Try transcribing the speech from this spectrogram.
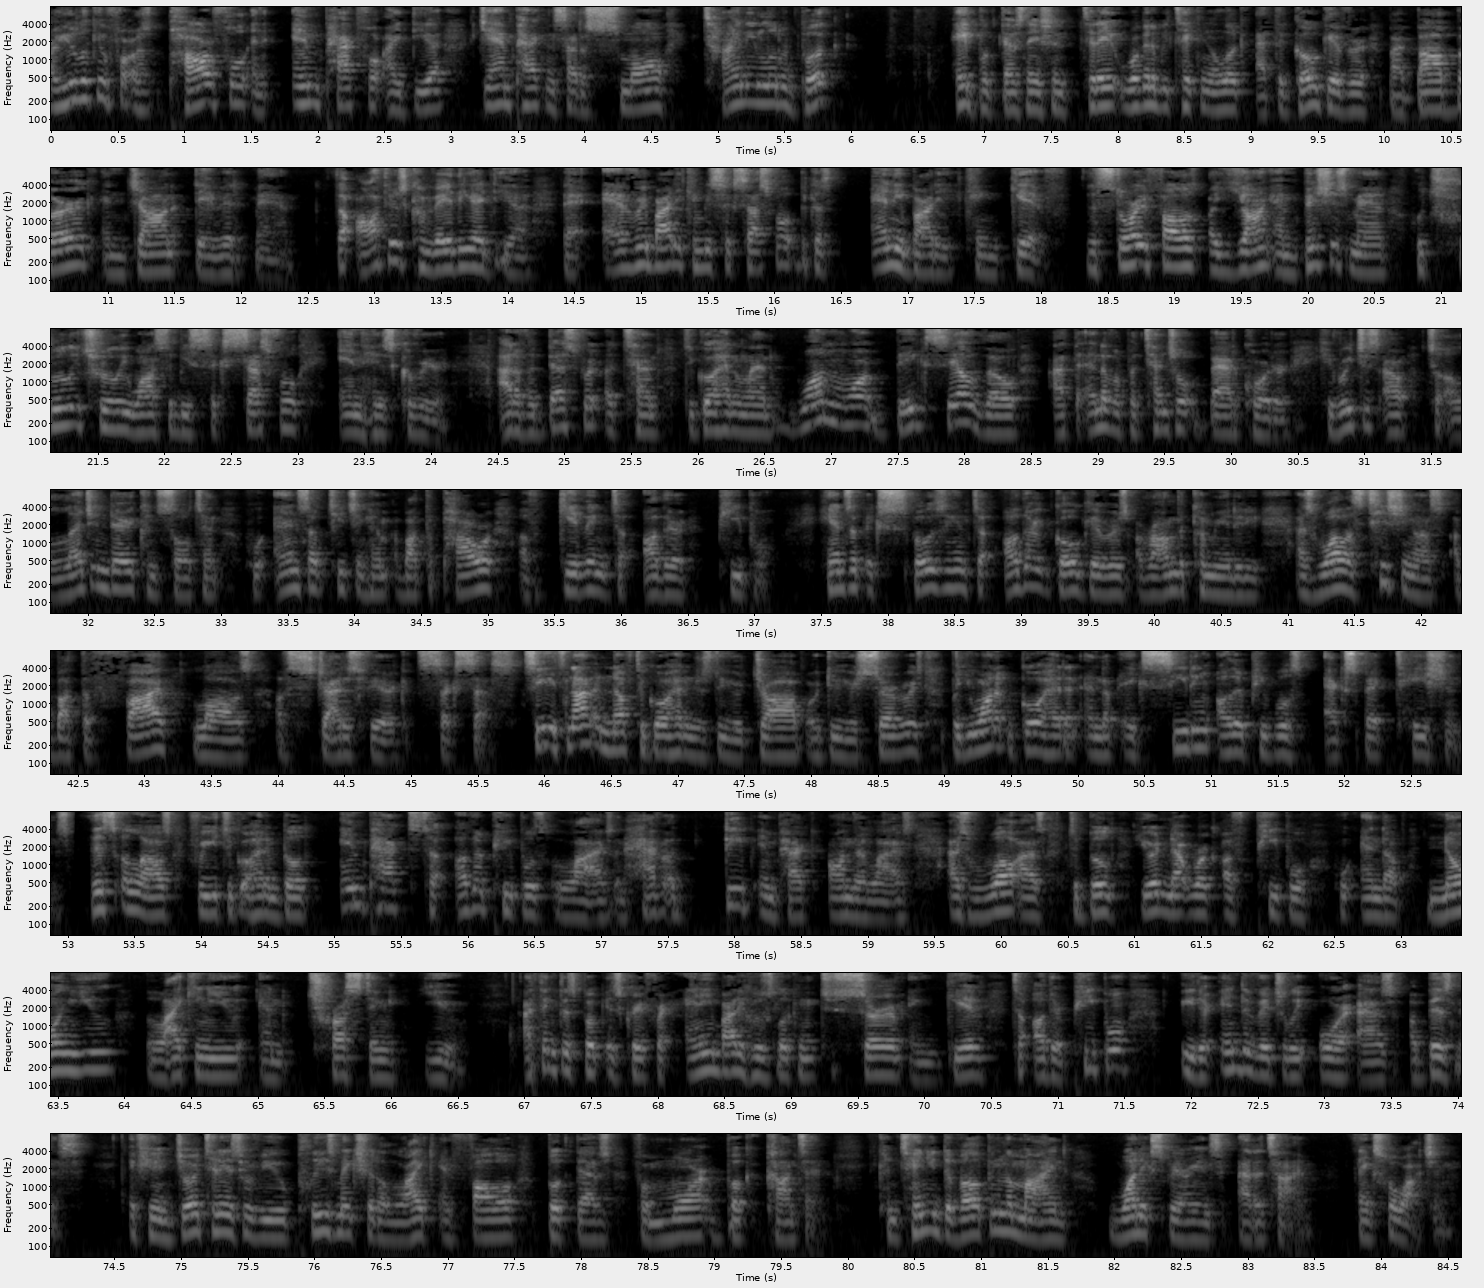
Are you looking for a powerful and impactful idea jam-packed inside a small, tiny little book? Hey Book Devs Nation, today we're going to be taking a look at The Go-Giver by Bob Burg and John David Mann. The authors convey the idea that everybody can be successful because anybody can give. The story follows a young, ambitious man who truly, truly wants to be successful in his career. Out of a desperate attempt to go ahead and land one more big sale, though, at the end of a potential bad quarter, he reaches out to a legendary consultant who ends up teaching him about the power of giving to other people. He ends up exposing him to other go-givers around the community, as well as teaching us about the five laws of stratospheric success. See, it's not enough to go ahead and just do your job or do your service, but you want to go ahead and end up exceeding other people's expectations. This allows for you to go ahead and build impact to other people's lives and have a deep impact on their lives, as well as to build your network of people who end up knowing you, liking you, and trusting you. I think this book is great for anybody who's looking to serve and give to other people, either individually or as a business. If you enjoyed today's review, please make sure to like and follow Book Devs for more book content. Continue developing the mind one experience at a time. Thanks for watching.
